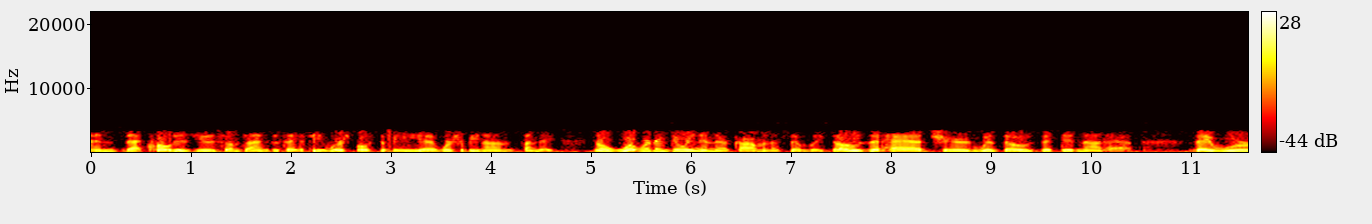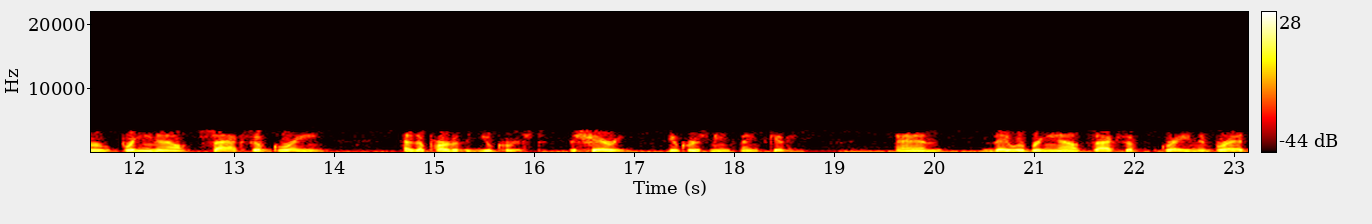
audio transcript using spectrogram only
and that quote is used sometimes to say, see, we're supposed to be uh, worshiping on Sunday. No, what were they doing in their common assembly? Those that had shared with those that did not have. They were bringing out sacks of grain as a part of the Eucharist, the sharing. Eucharist means Thanksgiving. And they were bringing out sacks of grain and bread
